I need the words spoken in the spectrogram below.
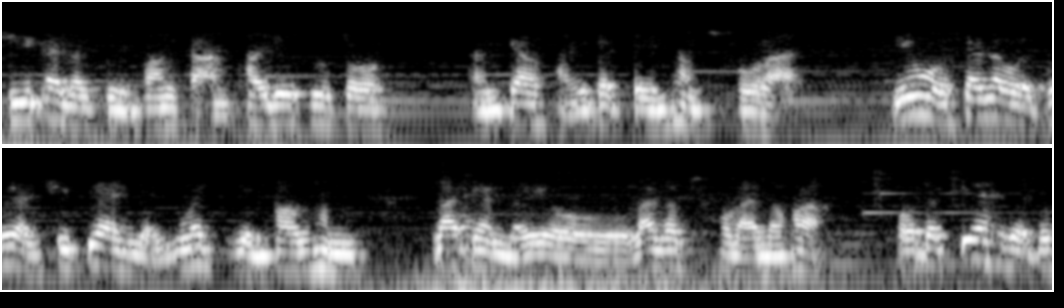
期待着警方赶快，就是说能调查一个真相出来。因为我现在我也不想去辩解，因为警方他们那边没有那个出来的话，我的辩解都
